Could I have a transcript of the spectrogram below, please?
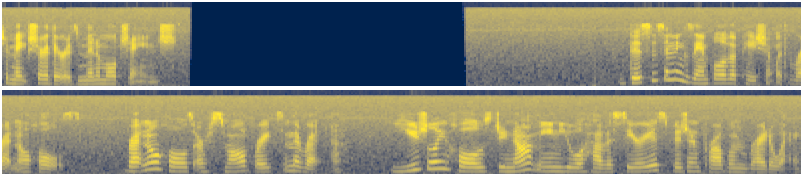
to make sure there is minimal change. This is an example of a patient with retinal holes. Retinal holes are small breaks in the retina. Usually holes do not mean you will have a serious vision problem right away.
